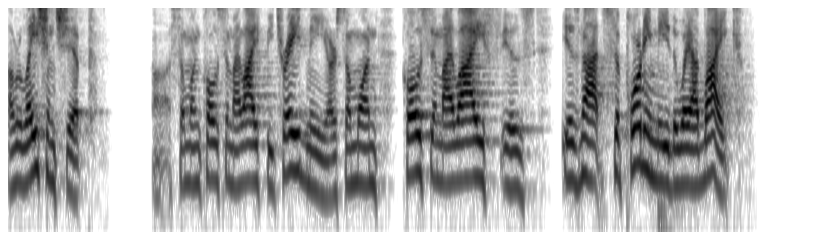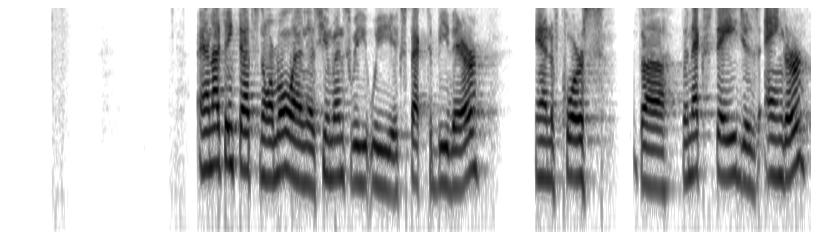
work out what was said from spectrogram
a relationship. Uh, someone close in my life betrayed me, or someone close in my life is is not supporting me the way I'd like. And I think that's normal, and as humans, we, we expect to be there. And of course, the, the next stage is anger.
